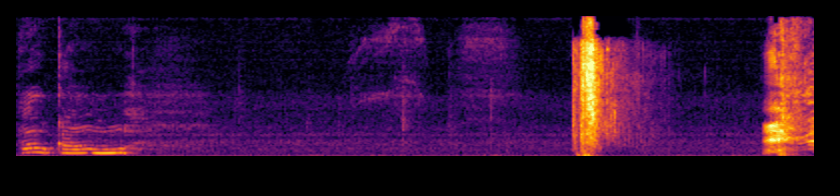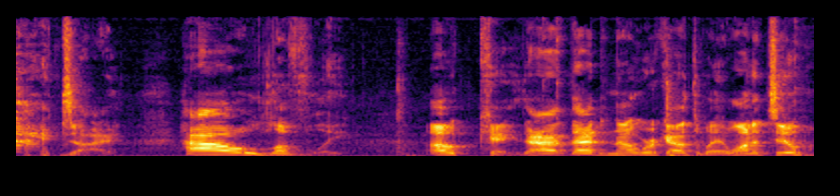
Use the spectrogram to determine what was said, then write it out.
Poco. And I die. How lovely. Okay, that that did not work out the way I wanted to.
